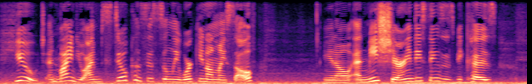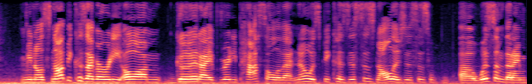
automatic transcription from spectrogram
huge. And mind you, I'm still consistently working on myself, you know, and me sharing these things is because, you know, it's not because I've already, oh, I'm good, I've already passed all of that. No, it's because this is knowledge, this is uh, wisdom that I'm,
